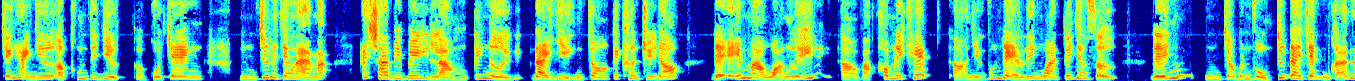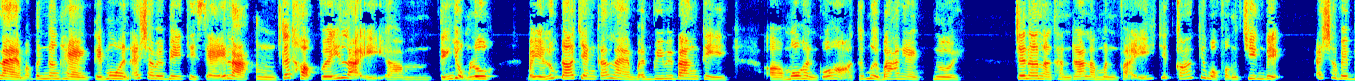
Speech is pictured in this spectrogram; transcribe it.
chẳng hạn như ở công ty dược của Trang ừ, trước đây Trang làm á SRBB là một cái người đại diện cho cái country đó để mà quản lý uh, và communicate uh, ờ, những vấn đề liên quan tới nhân sự đến ừ, cho bên vùng. Trước đây trang cũng đã làm ở bên ngân hàng thì mô hình HRBP thì sẽ là um, kết hợp với lại um, tuyển dụng luôn. Bởi vì lúc đó trang có làm bên VB Bank thì uh, mô hình của họ tới 13.000 người. Cho nên là thành ra là mình phải có cái bộ phận chuyên biệt HRBP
